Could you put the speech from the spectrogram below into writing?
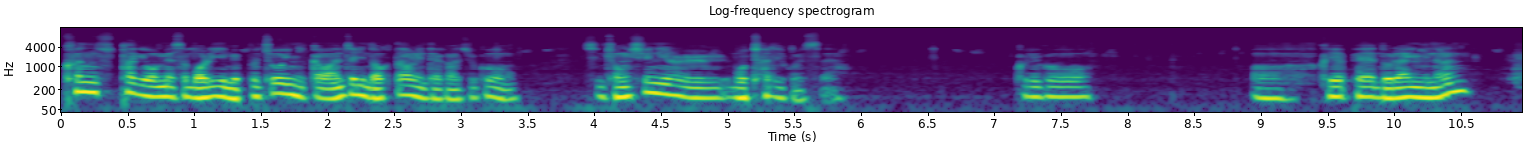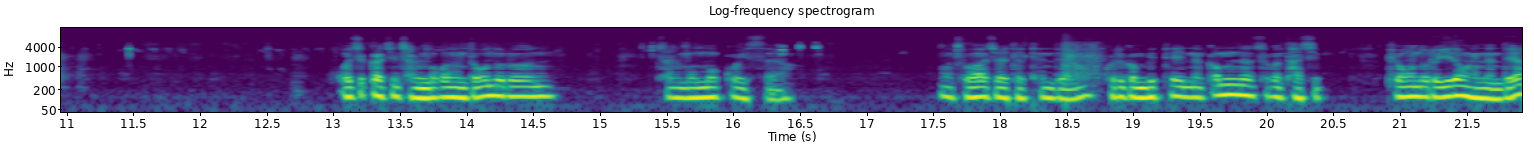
큰 수탉이 오면서 머리에 몇번 쪼이니까 완전히 넉다운이 돼가지고 지금 정신을 못 차리고 있어요. 그리고 어, 그 옆에 노량이는 어제까지는 잘 먹었는데 오늘은 잘 못 먹고 있어야 어, 좋아져야 될 텐데요. 그리고 밑에 있는 검은 녀석은 다시 병원으로 이동했는데요.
